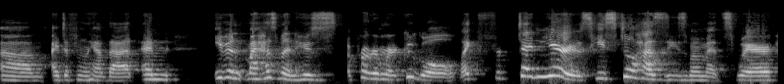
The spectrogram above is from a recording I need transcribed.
um, I definitely have that and even my husband who's a programmer at google like for 10 years he still has these moments where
